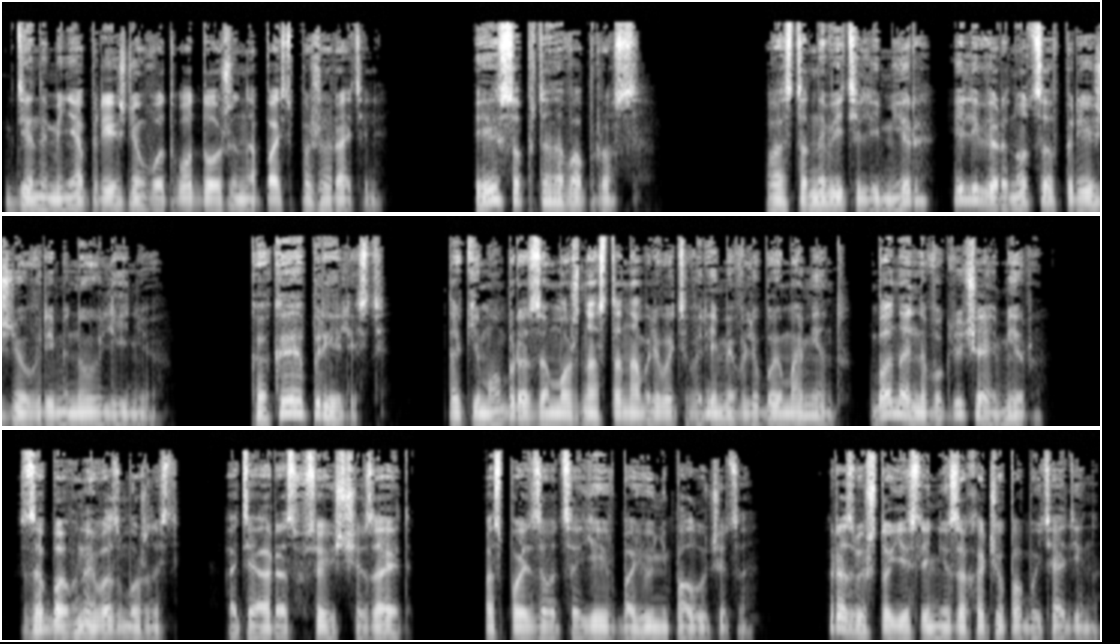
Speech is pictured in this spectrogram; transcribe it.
где на меня прежним вот-вот должен напасть пожиратель. И, собственно, вопрос. Восстановить ли мир или вернуться в прежнюю временную линию? Какая прелесть! Таким образом можно останавливать время в любой момент, банально выключая мир. Забавная возможность, хотя раз все исчезает, воспользоваться ей в бою не получится. Разве что если не захочу побыть один,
